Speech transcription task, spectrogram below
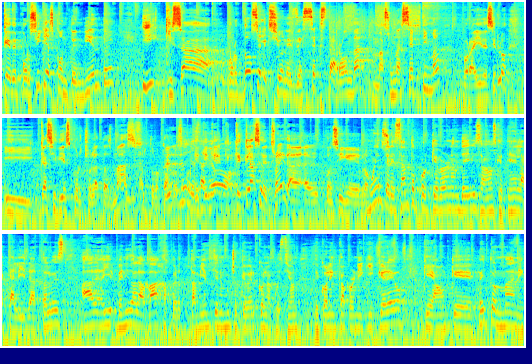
que de por sí ya es contendiente y quizá por dos selecciones de sexta ronda, más una séptima, por ahí decirlo, y casi 10 corcholatas más, Arturo Carlos. Sí, ¿Qué, qué- salió- qué- qué clase de trade ah, ah, consigue Broncos? Muy interesante porque Vernon Davis sabemos que tiene la calidad. Tal vez ha venido a la baja, pero también tiene mucho que ver con la cuestión de Colin Kaepernick. Y creo que aunque Peyton Manning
